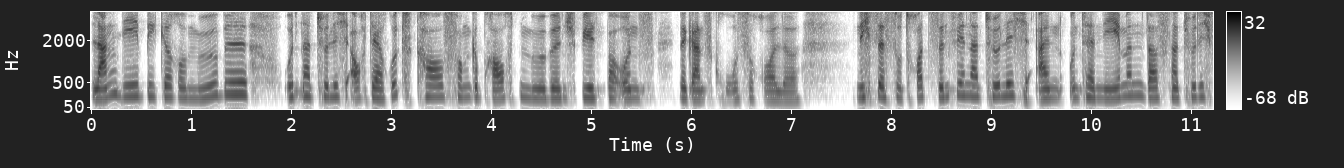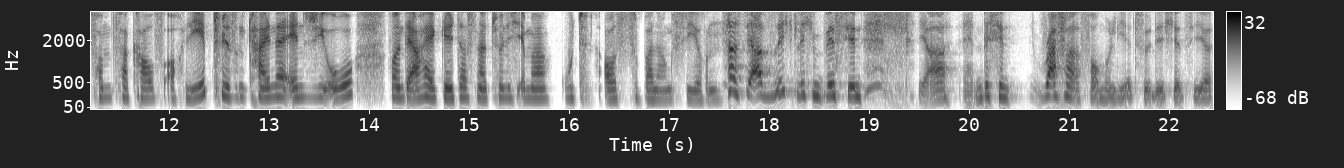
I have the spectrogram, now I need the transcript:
langlebigere Möbel und natürlich auch der Rückkauf von gebrauchten Möbeln spielt bei uns eine ganz große Rolle. Nichtsdestotrotz sind wir natürlich ein Unternehmen, das natürlich vom Verkauf auch lebt. Wir sind keine NGO, von daher gilt das natürlich immer gut auszubalancieren. Hast ja absichtlich ein bisschen, ja, ein bisschen rougher formuliert für dich jetzt hier.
